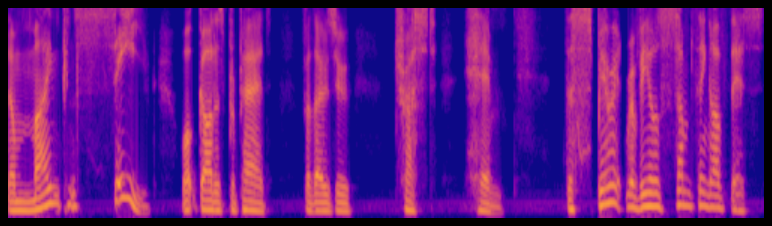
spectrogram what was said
no mind conceived what God has prepared for those who trust Him. The Spirit reveals something of this.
